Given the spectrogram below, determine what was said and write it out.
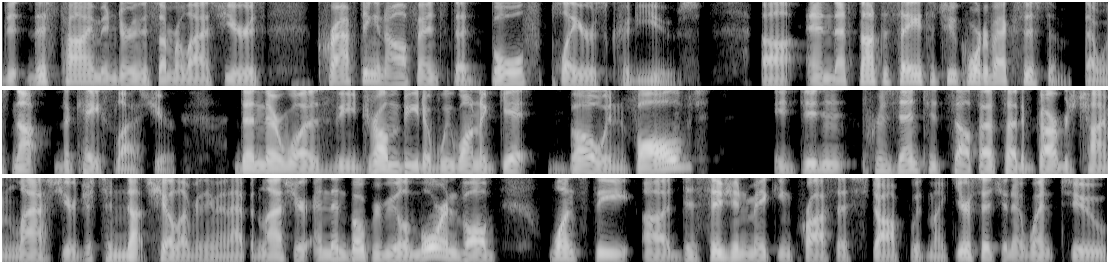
th- this time and during the summer last year is crafting an offense that both players could use. Uh, and that's not to say it's a two quarterback system. That was not the case last year. Then there was the drumbeat of we want to get Beau involved. It didn't present itself outside of garbage time last year, just to nutshell everything that happened last year. And then Beau Pribula more involved once the uh, decision making process stopped with Mike Yurcich and it went to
